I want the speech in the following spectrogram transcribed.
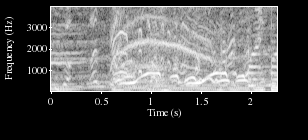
Let's go. Let's go.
